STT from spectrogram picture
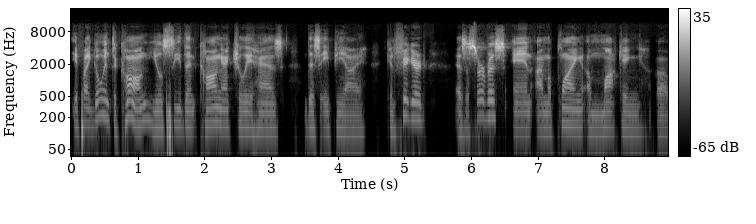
if I go into Kong, you'll see that Kong actually has this API configured as a service, and I'm applying a mocking uh,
